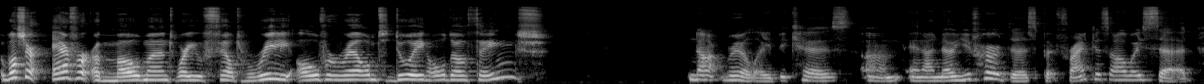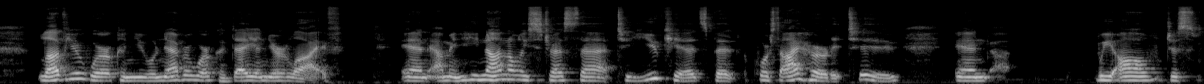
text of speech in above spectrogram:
Was there ever a moment where you felt really overwhelmed doing all those things? Not really, because, um, and I know you've heard this, but Frank has always said, love your work and you will never work a day in your life. And I mean, he not only stressed that to you kids, but of course I heard it too. And uh, we all just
